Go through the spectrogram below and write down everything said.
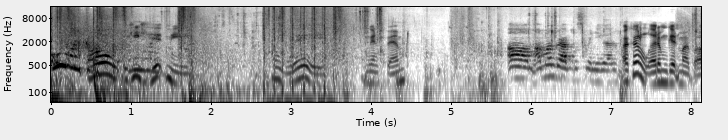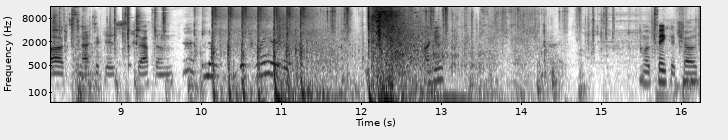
Oh my god. Oh, he hit me. No way. I'm getting spammed. Um, I'm gonna grab this minigun. I could let him get in my box and I could just trap him. No, which way are you? I'm gonna fake a chug.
